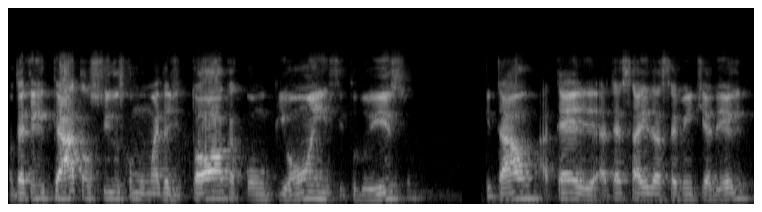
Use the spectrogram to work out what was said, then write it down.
Tanto é que ele trata os filhos como moeda de toca, como peões e tudo isso e tal, até, até sair da serventia dele.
